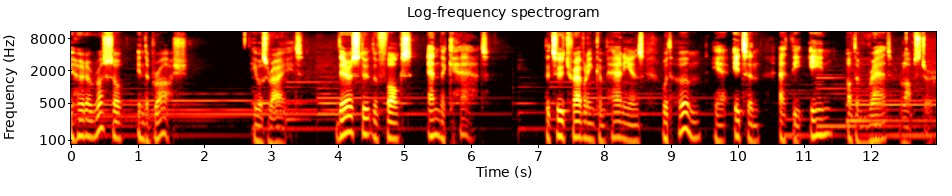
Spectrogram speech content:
he heard a rustle in the brush. He was right. There stood the fox and the cat, the two traveling companions with whom he had eaten at the Inn of the Red Lobster.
